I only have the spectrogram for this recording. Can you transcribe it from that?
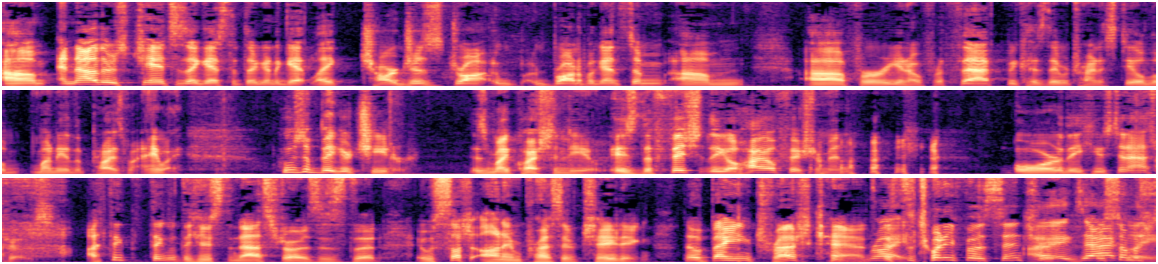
Um, and now there's chances, I guess, that they're going to get like charges draw, brought up against them um, uh, for you know for theft because they were trying to steal the money of the prize money. Anyway, who's a bigger cheater? Is my question to you. Is the fish the Ohio fisherman or the Houston Astros? I think the thing with the Houston Astros is that it was such unimpressive cheating. They were banging trash cans. Right. It's the 21st century. Uh, exactly. There's so much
